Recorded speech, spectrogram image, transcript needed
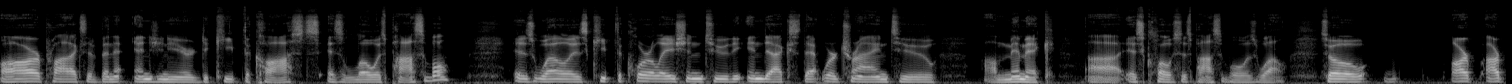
Our products have been engineered to keep the costs as low as possible, as well as keep the correlation to the index that we're trying to uh, mimic uh, as close as possible as well. So our our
